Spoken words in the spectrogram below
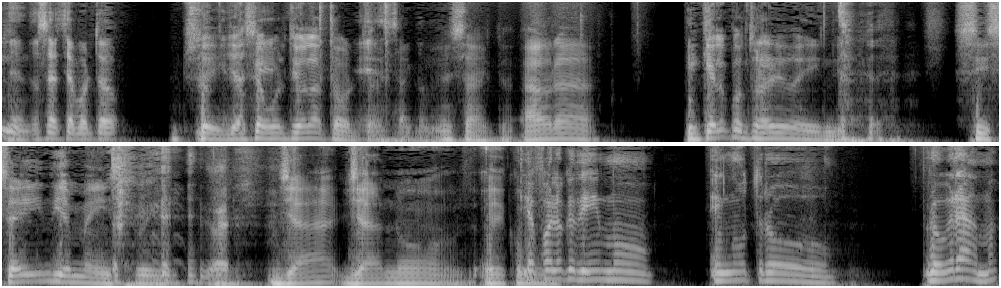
¿Entiendes? Entonces se ha vuelto. Sí, ya se volteó la torta. Exactamente. Exacto. Ahora, ¿y qué es lo contrario de indie? Si sé indie en mainstream, ya, ya no. es como- fue lo que dijimos en otro programa,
